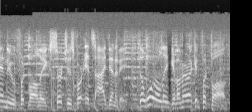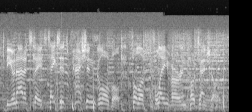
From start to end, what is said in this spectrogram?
Brand new football league searches for its identity. The World League of American Football. The United States takes its passion global, full of flavor and potential.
